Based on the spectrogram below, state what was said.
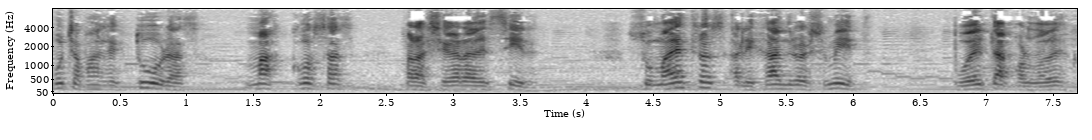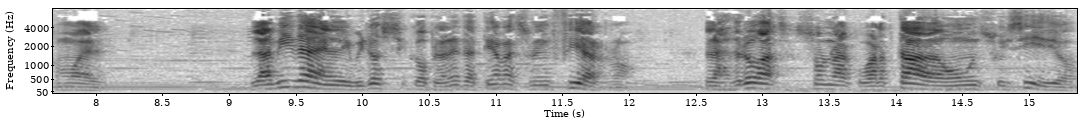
muchas más lecturas, más cosas para llegar a decir. Su maestro es Alejandro Schmidt, poeta cordobés como él. La vida en el virósico planeta Tierra es un infierno. Las drogas son una coartada o un suicidio,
